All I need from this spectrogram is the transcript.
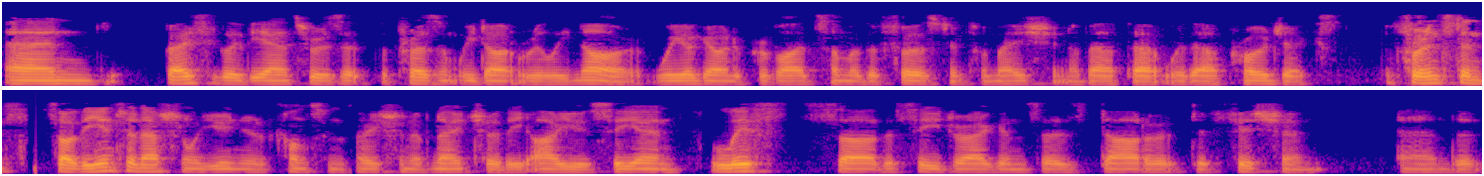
And basically the answer is at the present we don't really know. We are going to provide some of the first information about that with our projects. For instance, so the International Union of Conservation of Nature, the IUCN, lists uh, the sea dragons as data deficient and that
